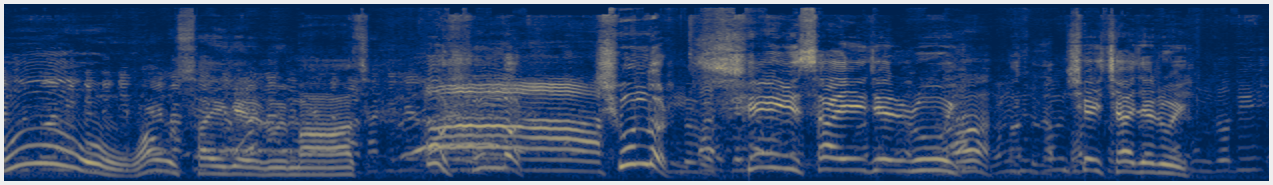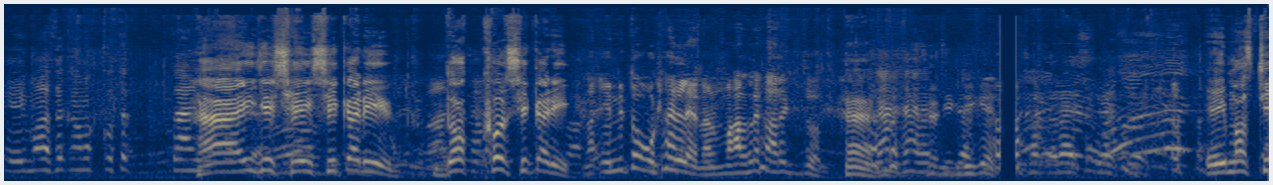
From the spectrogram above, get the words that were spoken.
ও ওয়াও সাইজের রুই মাছ। ও সুন্দর সুন্দর। সেই সাইজের রুই। সেই সাইজের রুই। যদি এই মাসে কামাক করতে হ্যাঁ এই যে সেই শিকারি দক্ষ শিকারি। না ইনি তো উঠাইলেন আর মারলেন আরেকজন। হ্যাঁ। এই মাছটি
